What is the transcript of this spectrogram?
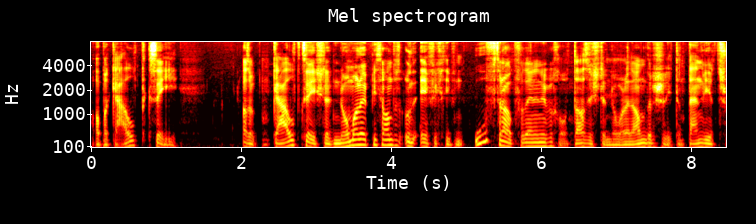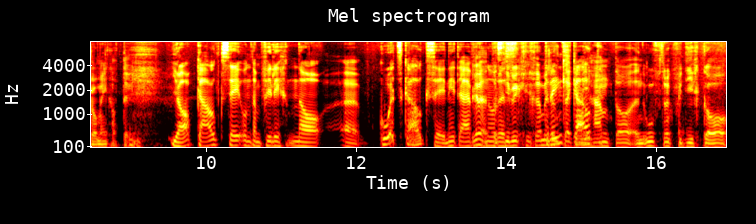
Aber Geld gesehen, also Geld gesehen ist dann nochmal etwas anderes und effektiv einen Auftrag von denen bekommen, das ist dann nochmal ein anderer Schritt und dann wird es schon mega dünn. Ja, Geld gesehen und dann vielleicht noch äh, gutes Geld gesehen, nicht einfach Ja, nur dass ein die wirklich kommen und sagen, wir haben da einen Auftrag für dich, geh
